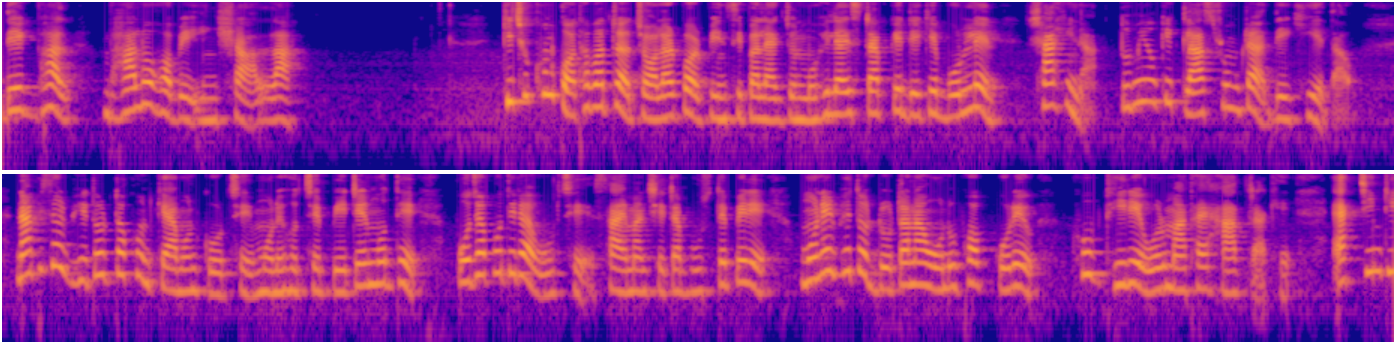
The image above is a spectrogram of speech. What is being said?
দেখভাল ভালো হবে, ইনশাআল্লাহ। কিছুক্ষণ কথাবার্তা চলার পর প্রিন্সিপাল একজন মহিলা স্টাফকে ডেকে বললেন, শাহিনা, তুমি ওকে ক্লাসরুমটা দেখিয়ে দাও। নাফিসার ভেতর তখন কেমন করছে? মনে হচ্ছে পেটের মধ্যে প্রজাপতিরা উঠছে সাইমান সেটা বুঝতে পেরে মনের ভেতর ডোটানা অনুভব করেও খুব ধীরে ওর মাথায় হাত রাখে। এক চিমটি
